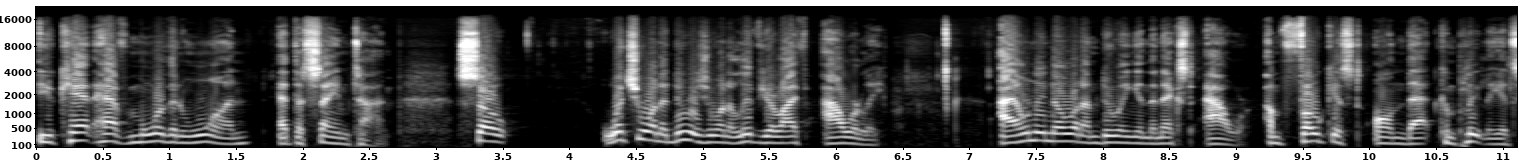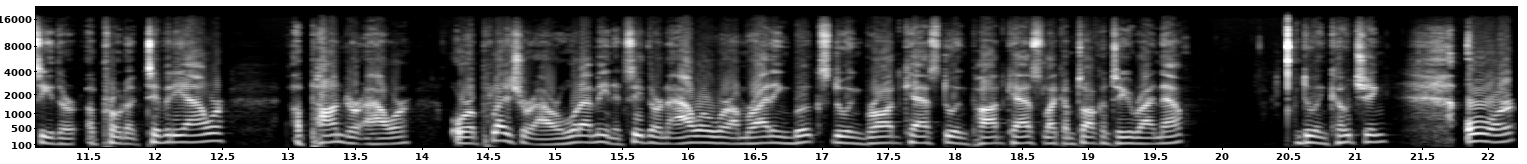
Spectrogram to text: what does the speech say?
you can't have more than one at the same time. So what you want to do is you want to live your life hourly. I only know what I'm doing in the next hour. I'm focused on that completely. It's either a productivity hour, a ponder hour, or a pleasure hour. What I mean, it's either an hour where I'm writing books, doing broadcasts, doing podcasts like I'm talking to you right now, doing coaching, or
